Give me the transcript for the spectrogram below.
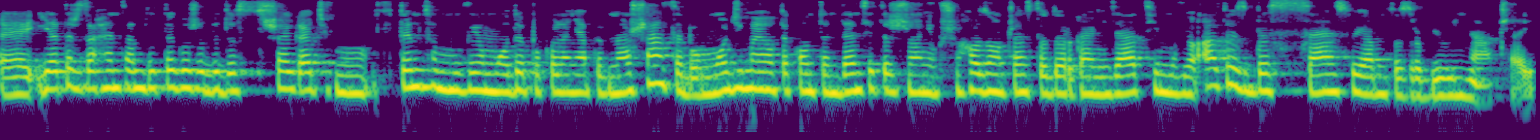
E, ja też zachęcam do tego, żeby dostrzegać w tym, co mówią młode pokolenia, pewną szansę, bo młodzi mają taką tendencję też, że oni przychodzą często do organizacji i mówią, a to jest bez sensu, ja bym to zrobił inaczej.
